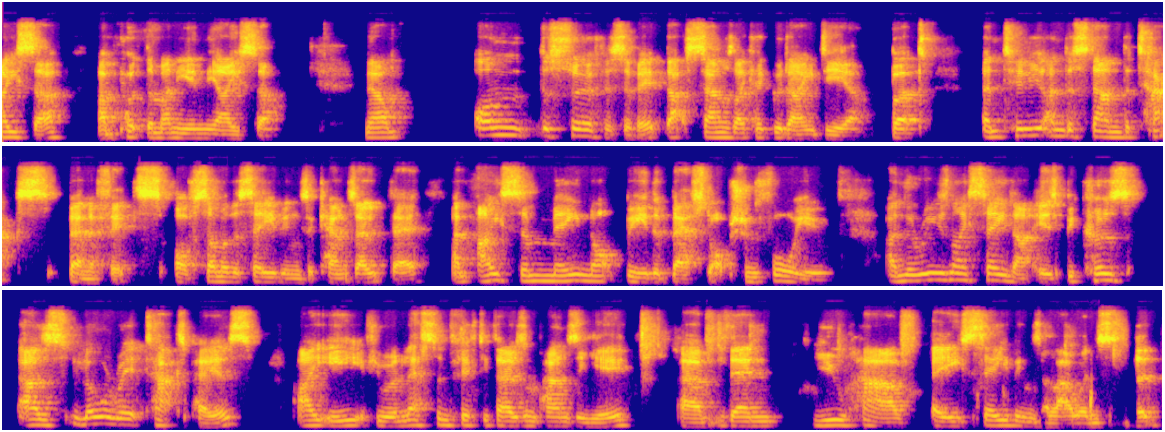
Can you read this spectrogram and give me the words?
ISA and put the money in the ISA. Now, on the surface of it, that sounds like a good idea, but until you understand the tax benefits of some of the savings accounts out there, an ISA may not be the best option for you. And the reason I say that is because as lower rate taxpayers, i.e., if you earn less than £50,000 a year, um, then you have a savings allowance that,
